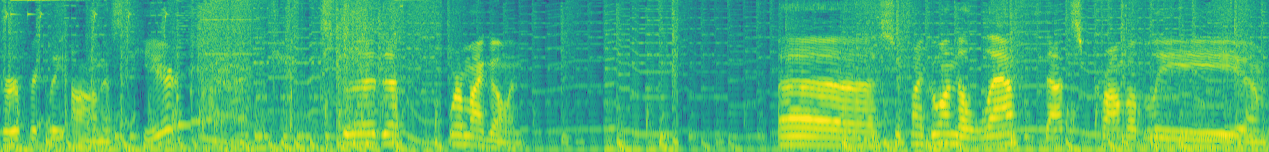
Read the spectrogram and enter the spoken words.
Perfectly honest here. Good. Where am I going? Uh, so if I go on the left, that's probably... Um,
